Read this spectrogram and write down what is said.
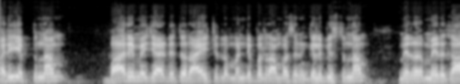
మరీ చెప్తున్నాం భారీ మెజార్టీతో రాయచూట్లో మండిపల్లి రామప్రసాద్ని గెలిపిస్తున్నాం. మీరు మీరు కా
